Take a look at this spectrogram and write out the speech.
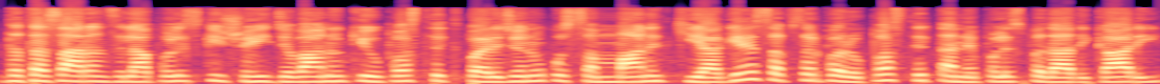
तथा सारण जिला पुलिस के शहीद जवानों के उपस्थित परिजनों को सम्मानित किया गया। इस अवसर पर उपस्थित अन्य पुलिस पदाधिकारी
